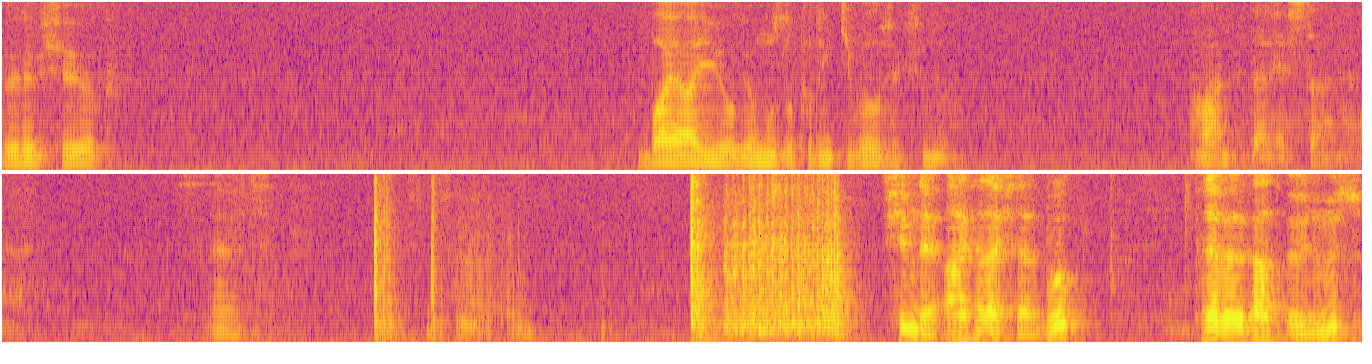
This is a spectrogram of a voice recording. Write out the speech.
Böyle bir şey yok. Bayağı iyi oluyor. Muzlu puding gibi olacak şimdi. Harbiden efsane. Evet. Şunu şöyle. Şimdi arkadaşlar bu pre-workout öğünümüz.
